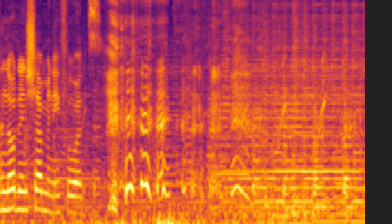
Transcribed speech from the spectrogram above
And not in Chamonix for once.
